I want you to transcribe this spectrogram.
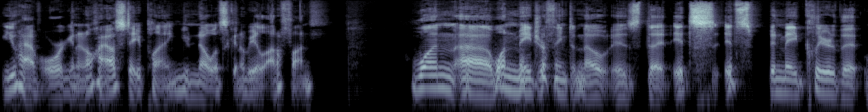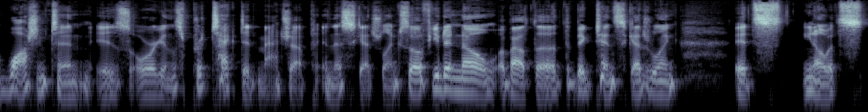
you have Oregon and Ohio State playing, you know it's going to be a lot of fun. One uh, one major thing to note is that it's it's been made clear that Washington is Oregon's protected matchup in this scheduling. So if you didn't know about the the Big Ten scheduling, it's you know it's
